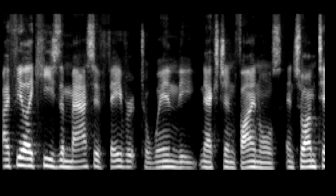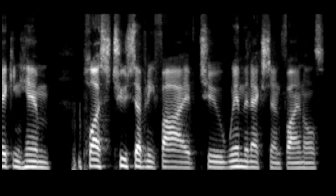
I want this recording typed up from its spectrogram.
I feel like he's the massive favorite to win the next gen finals. And so I'm taking him plus 275 to win the next gen finals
